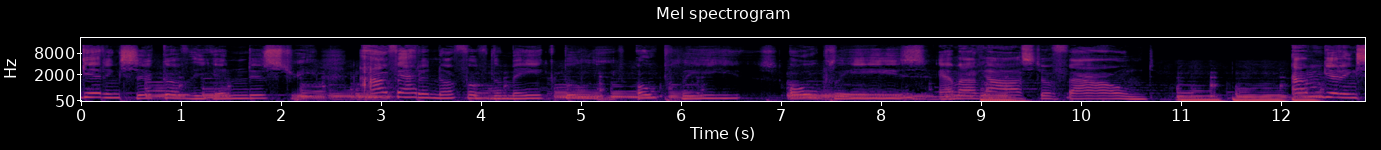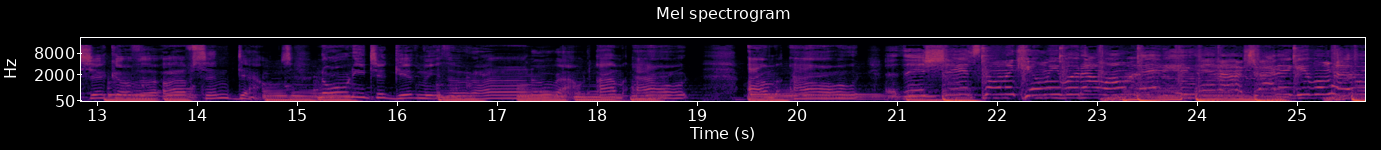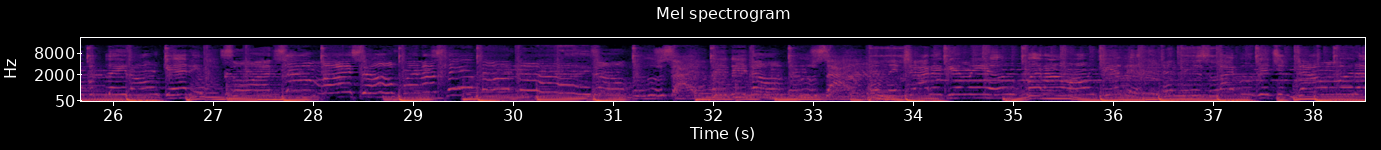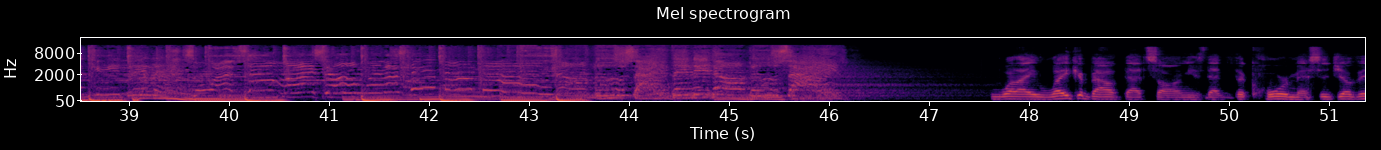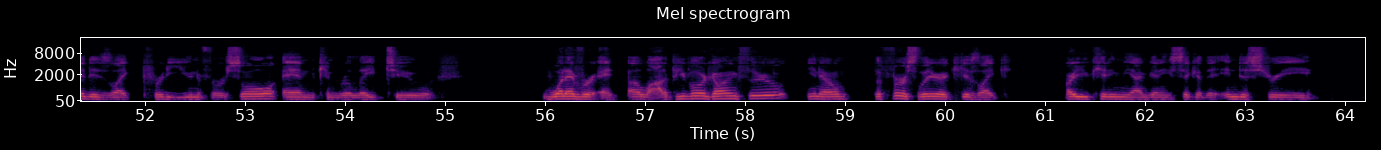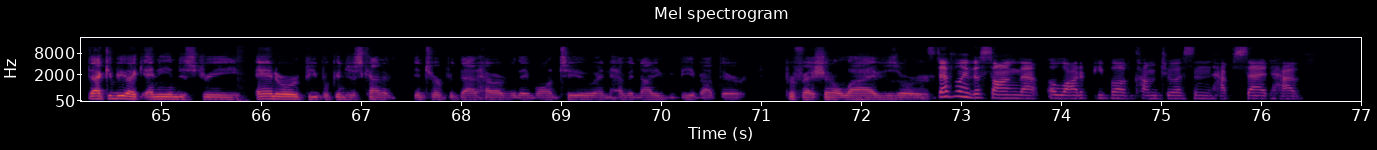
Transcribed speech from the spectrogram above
I'm getting sick of the industry. I've had enough of the make believe. Oh, please, oh, please. Am I lost or found? I'm getting sick of the ups and downs. No need to give me the runaround. I'm out, I'm out. This shit's gonna kill me, but I won't What I like about that song is that the core message of it is like pretty universal and can relate to whatever a lot of people are going through. You know, the first lyric is like, Are you kidding me? I'm getting sick of the industry. That could be like any industry, and or people can just kind of interpret that however they want to and have it not even be about their professional lives or it's definitely the song that a lot of people have come to us and have said have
